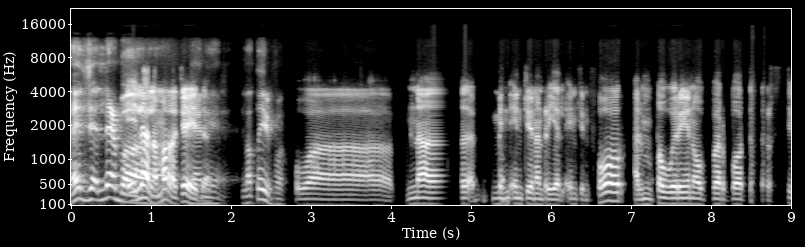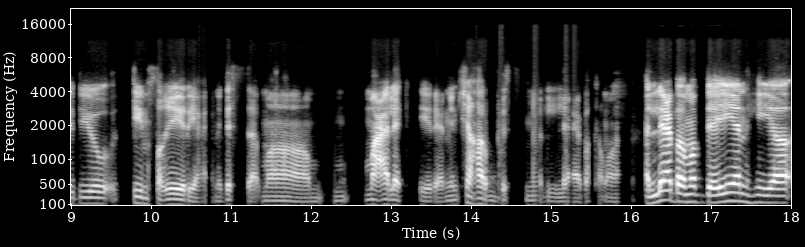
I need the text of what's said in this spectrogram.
هي اللعبة إيه، لا، لا، مرة جيدة. يعني لطيفة. و من انجن انريال انجن 4 المطورين اوفر بوردر ستوديو تيم صغير يعني لسه ما ما عليه كثير يعني انشهر باسم اللعبة كمان. اللعبة مبدئيا هي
